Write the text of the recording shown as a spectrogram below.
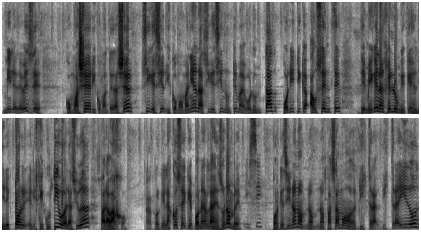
miles de veces, como ayer y como antes de ayer, sigue siendo, y como mañana sigue siendo un tema de voluntad política ausente de Miguel Ángel Lungui, que es el director, el ejecutivo de la ciudad, para abajo. Claro. Porque las cosas hay que ponerlas en su nombre. Y sí, Porque si no, no, no- nos pasamos distra- distraídos.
